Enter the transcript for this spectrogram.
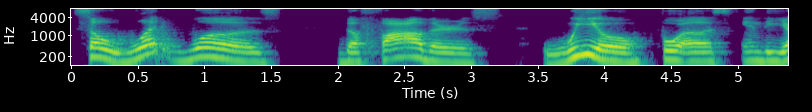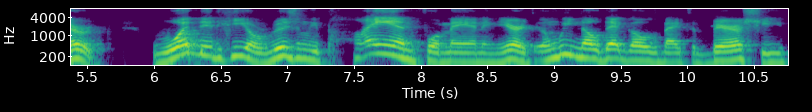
So, what was the Father's will for us in the earth? What did he originally plan for man in the earth? And we know that goes back to Bereshit,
